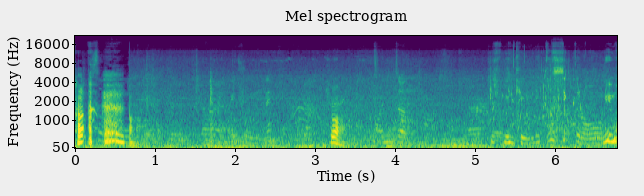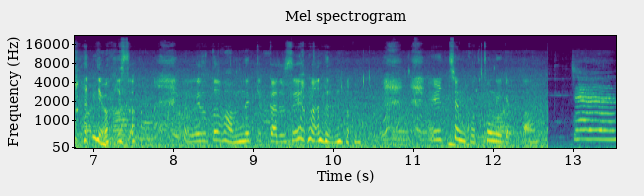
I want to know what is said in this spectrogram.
없어. 여기 좋은데? 좋아 완전. 이렇게 우리 또 시끄러워. 우리만 여기서 여기서 또 밤늦게까지 수영하는 놈. 1층 고통이겠다. 짠.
